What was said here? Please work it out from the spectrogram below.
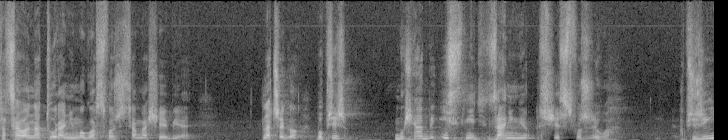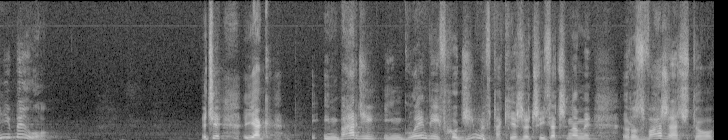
ta cała natura nie mogła stworzyć sama siebie, dlaczego? Bo przecież musiałaby istnieć, zanim się stworzyła. A przecież jej nie było. Wiecie, jak im bardziej, im głębiej wchodzimy w takie rzeczy i zaczynamy rozważać to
